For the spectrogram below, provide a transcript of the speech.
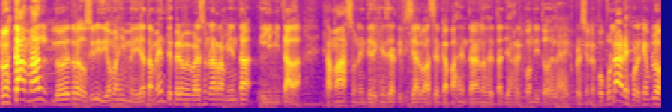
No está mal lo de traducir idiomas inmediatamente, pero me parece una herramienta limitada. Jamás una inteligencia artificial va a ser capaz de entrar en los detalles recónditos de las expresiones populares. Por ejemplo,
